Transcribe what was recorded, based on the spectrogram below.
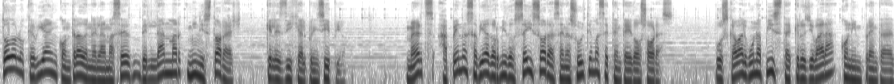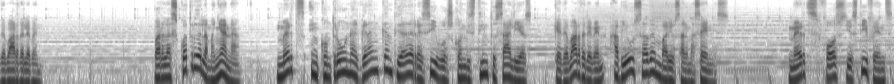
todo lo que había encontrado en el almacén del Landmark Mini Storage que les dije al principio. Mertz apenas había dormido 6 horas en las últimas 72 horas. Buscaba alguna pista que los llevara con la imprenta de De Bardeleven. Para las 4 de la mañana, Mertz encontró una gran cantidad de recibos con distintos alias que de Bardeleven había usado en varios almacenes. Mertz, Foss y Stephens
